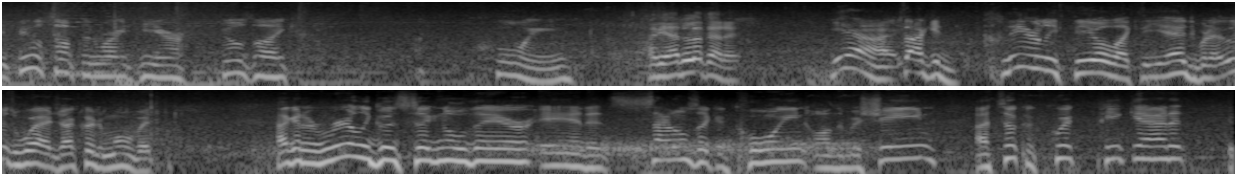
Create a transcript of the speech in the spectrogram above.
You feel something right here. Feels like a coin. Have you had a look at it? Yeah, I could clearly feel like the edge, but it was wedged. I couldn't move it. I got a really good signal there, and it sounds like a coin on the machine. I took a quick peek at it. I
